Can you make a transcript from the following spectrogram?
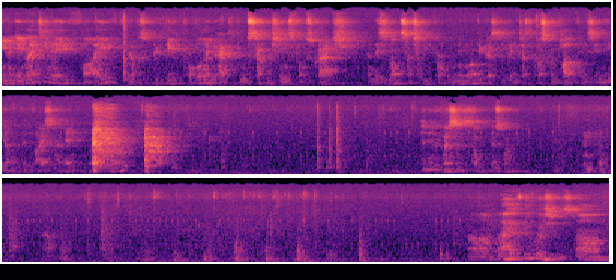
in, in 1985, there was a big problem and you had to bootstrap machines from scratch. And is not such a big problem anymore because you can just cross compile things you need on the device and then. Any other questions? Oh, there's one. Um, I have two questions. Um,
